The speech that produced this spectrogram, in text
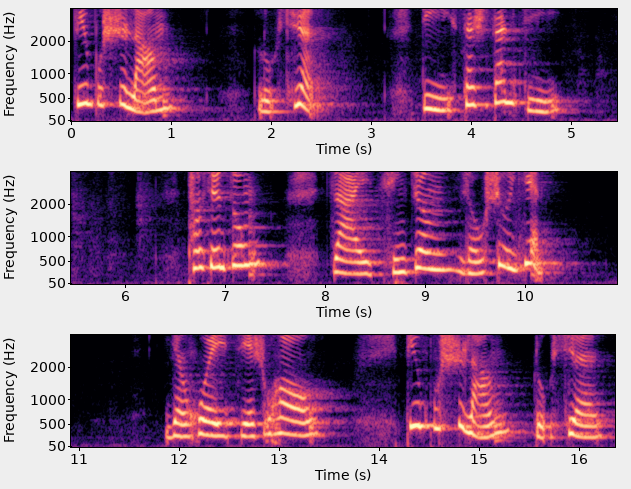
兵部侍郎鲁炫》第三十三集。唐玄宗在勤政楼设宴，宴会结束后，兵部侍郎鲁炫。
